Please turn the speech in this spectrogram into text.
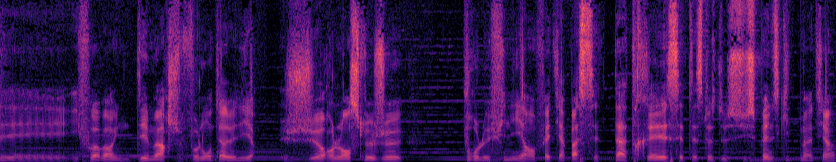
Il faut avoir une démarche volontaire de dire je relance le jeu pour le finir. En fait, il n'y a pas cet attrait, cette espèce de suspense qui te maintient.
